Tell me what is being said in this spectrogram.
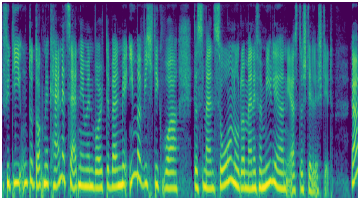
für die unter Tag mir keine Zeit nehmen wollte, weil mir immer wichtig war, dass mein Sohn oder meine Familie an erster Stelle steht. Ja,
